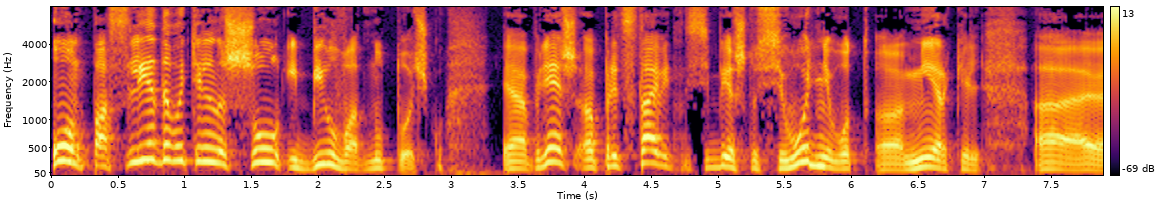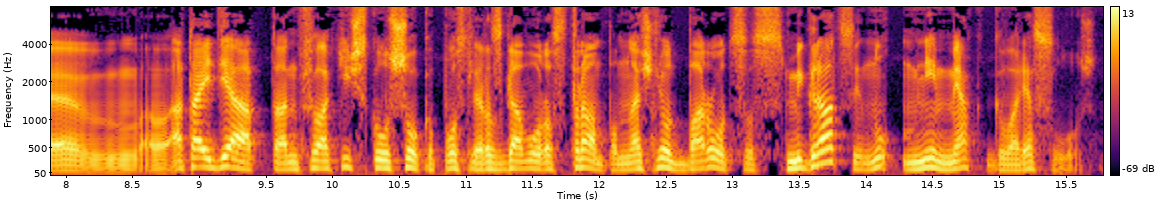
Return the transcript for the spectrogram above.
Он последовательно шел и бил в одну точку. Э, понимаешь, э, представить себе, что сегодня вот э, Меркель, отойдя от анфилактического шока после разговора с Трампом, начнет бороться с миграцией, ну, мне, мягко говоря, сложно.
